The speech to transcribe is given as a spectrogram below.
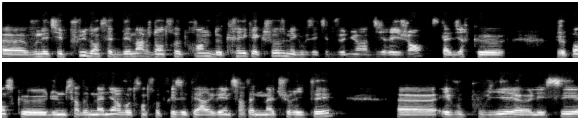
vous n'étiez plus dans cette démarche d'entreprendre, de créer quelque chose, mais que vous étiez devenu un dirigeant, c'est-à-dire que je pense que d'une certaine manière, votre entreprise était arrivée à une certaine maturité et vous pouviez laisser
